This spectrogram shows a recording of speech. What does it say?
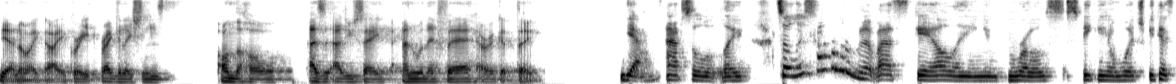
Yeah, no, I, I agree. Regulations on the whole, as as you say, and when they're fair, are a good thing. Yeah, absolutely. So let's talk a little bit about scaling and growth. Speaking of which, because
